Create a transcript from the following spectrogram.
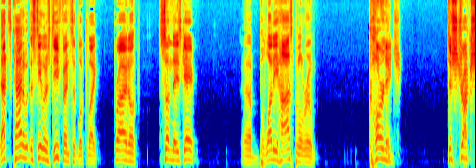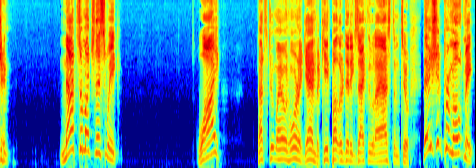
That's kind of what the Steelers' defense had looked like prior to Sunday's game. A bloody hospital room, carnage, destruction. Not so much this week. Why? Not to toot my own horn again, but Keith Butler did exactly what I asked him to. They should promote me.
